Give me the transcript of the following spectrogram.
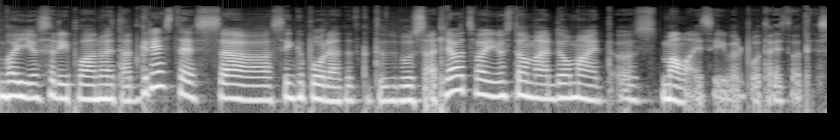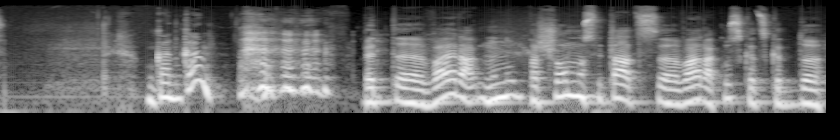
Vai jūs arī plānojat atgriezties uh, Singapūrā, tad, kad tas būs atļauts, vai jūs tomēr domājat uz Malaisiju varbūt aizdoties? Gan, gan. Bet uh, vairāk nu, nu, par šo mums ir tāds uh, vairāk uzskats, ka uh,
